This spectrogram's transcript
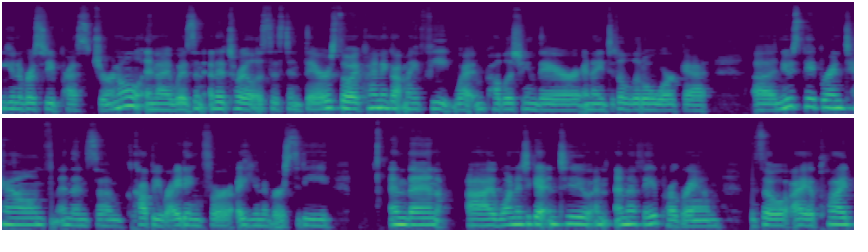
university press journal and I was an editorial assistant there. So I kind of got my feet wet in publishing there and I did a little work at a newspaper in town and then some copywriting for a university. And then I wanted to get into an MFA program. So I applied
